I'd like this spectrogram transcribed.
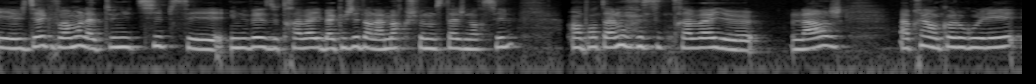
Et je dirais que vraiment la tenue type, c'est une veste de travail bah, que j'ai dans la marque où je fais mon stage Norcil, un pantalon aussi de travail euh, large, après un col roulé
